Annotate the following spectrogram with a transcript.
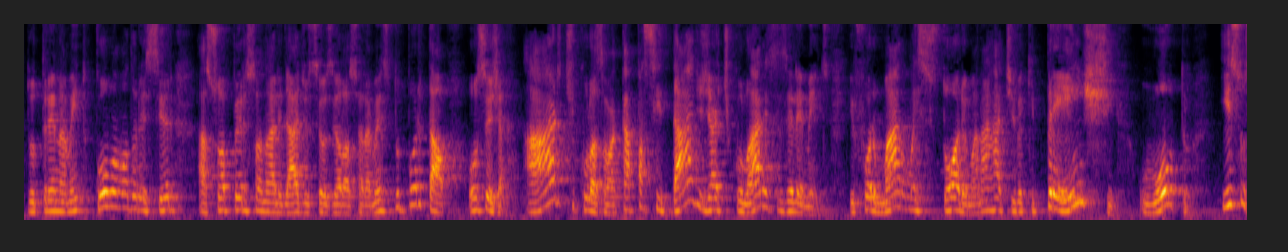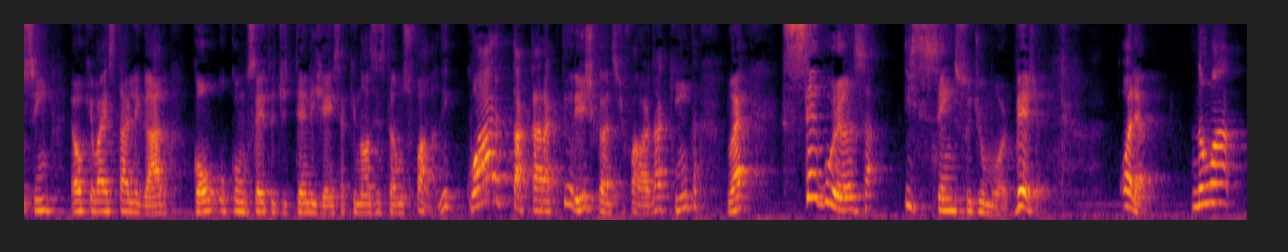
do treinamento, como amadurecer a sua personalidade e os seus relacionamentos do portal. Ou seja, a articulação, a capacidade de articular esses elementos e formar uma história, uma narrativa que preenche o outro isso sim é o que vai estar ligado com o conceito de inteligência que nós estamos falando. E quarta característica, antes de falar da quinta, não é segurança e senso de humor. Veja, olha, não há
